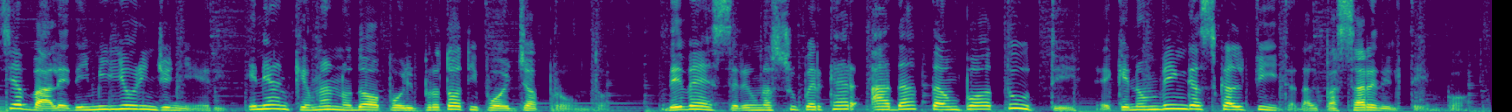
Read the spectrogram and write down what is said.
Si avvale dei migliori ingegneri e neanche un anno dopo il prototipo è già pronto. Deve essere una supercar adatta un po' a tutti e che non venga scalfita dal passare del tempo.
